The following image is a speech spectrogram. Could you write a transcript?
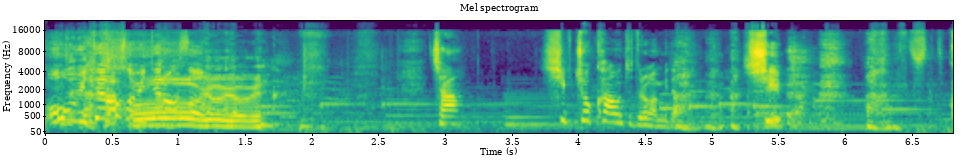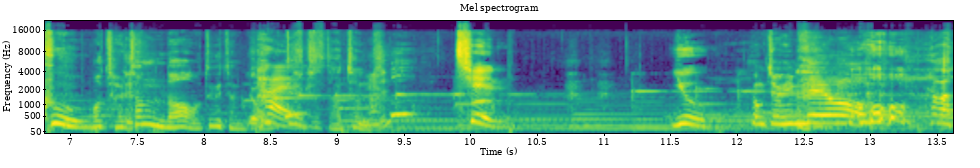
오, 위태로웠어, 위태로웠어. 자, 10초 카운트 들어갑니다. 10, 어, 잘 참는다. 어떻게 참지? 팔. 어떻게 해서 다 참지? 7, 6, 형 좀 힘내요. 다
